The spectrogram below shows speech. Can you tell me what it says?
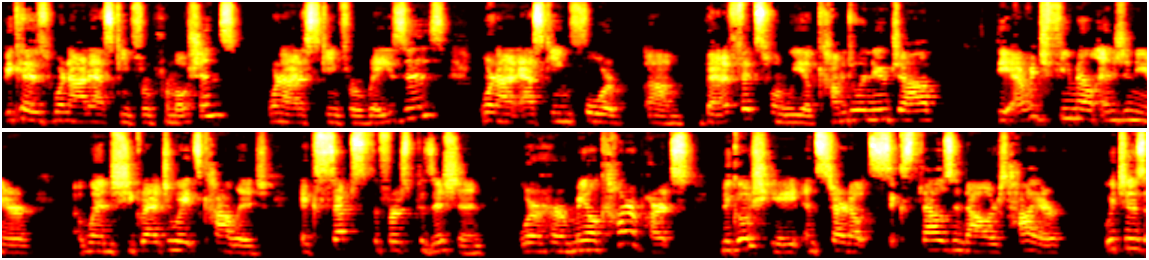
because we're not asking for promotions. We're not asking for raises. We're not asking for um, benefits when we come to a new job. The average female engineer, when she graduates college, accepts the first position where her male counterparts negotiate and start out $6,000 higher, which is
